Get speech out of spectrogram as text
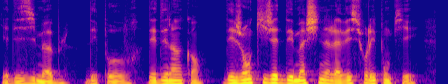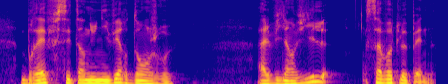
Il y a des immeubles, des pauvres, des délinquants, des gens qui jettent des machines à laver sur les pompiers. Bref, c'est un univers dangereux. À Villainville, ça vote Le Pen.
